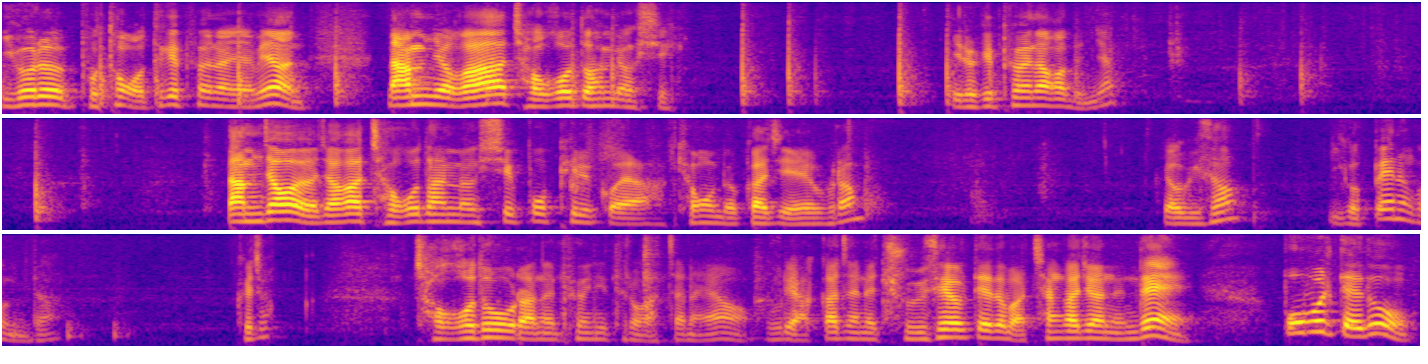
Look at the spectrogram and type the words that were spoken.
이거를 보통 어떻게 표현하냐면 남녀가 적어도 한 명씩 이렇게 표현하거든요. 남자와 여자가 적어도 한 명씩 뽑힐 거야. 경우 몇 가지예요, 그럼? 여기서 이거 빼는 겁니다. 그죠? 적어도라는 표현이 들어갔잖아요. 우리 아까 전에 줄 세울 때도 마찬가지였는데 뽑을 때도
